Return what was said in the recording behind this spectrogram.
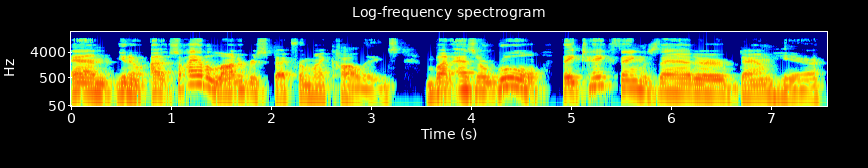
And, you know, uh, so I have a lot of respect for my colleagues but as a rule, they take things that are down here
